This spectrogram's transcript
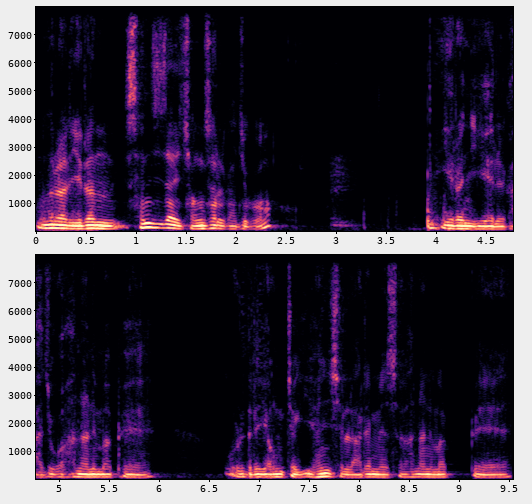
오늘날 이런 선지자의 정서를 가지고 이런 이해를 가지고 하나님 앞에 우리들의 영적 현실을 아뢰면서 하나님 앞에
